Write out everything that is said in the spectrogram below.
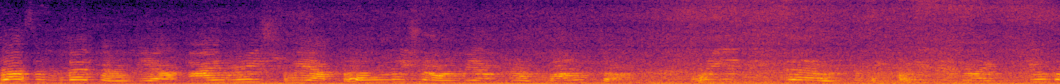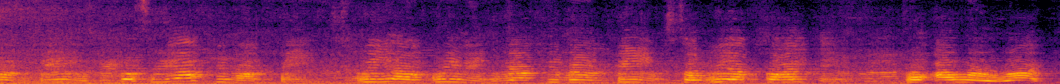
Doesn't matter we are Irish, we are Polish, or we are from Malta. We deserve to be like human beings because we are human beings. We are women, we are human beings, so we are fighting for our rights.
